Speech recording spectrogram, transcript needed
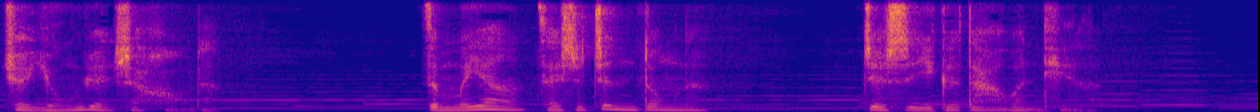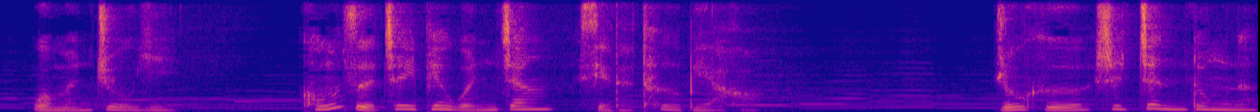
却永远是好的。怎么样才是震动呢？这是一个大问题了。我们注意，孔子这篇文章写的特别好。如何是震动呢？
